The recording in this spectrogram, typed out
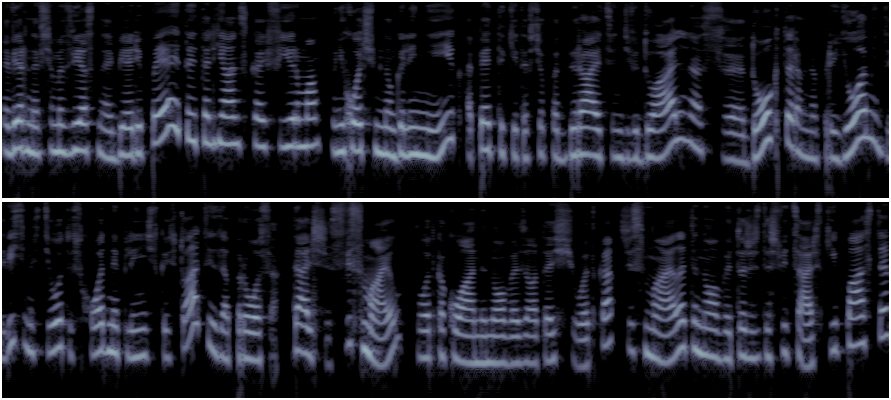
наверное, всем известная Биорипе, это итальянская фирма. У них очень много много линеек. Опять-таки это все подбирается индивидуально с э, доктором на приеме в зависимости от исходной клинической ситуации и запроса. Дальше Swissmile, вот как у Анны новая золотая щетка. Swissmile это новые тоже это швейцарские пасты.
